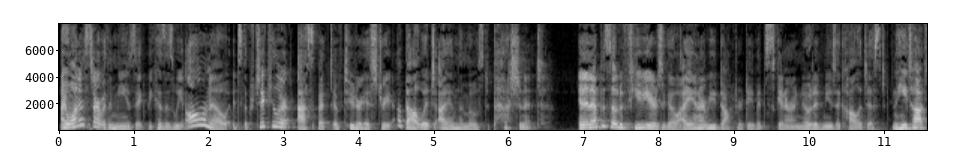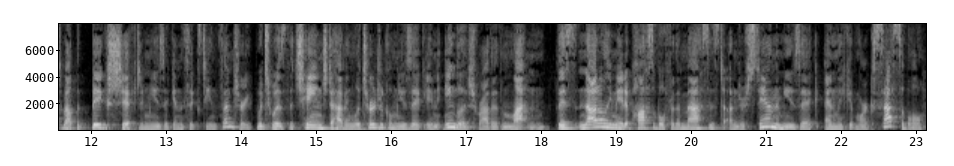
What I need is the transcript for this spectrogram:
I want to start with music because, as we all know, it's the particular aspect of Tudor history about which I am the most passionate. In an episode a few years ago, I interviewed Dr. David Skinner, a noted musicologist, and he talked about the big shift in music in the 16th century, which was the change to having liturgical music in English rather than Latin. This not only made it possible for the masses to understand the music and make it more accessible,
